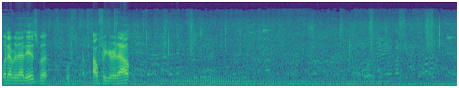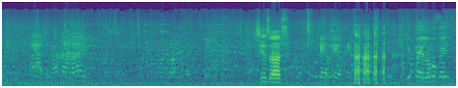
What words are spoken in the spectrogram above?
whatever that is, but we'll, I'll figure it out. Excuse us. Okay, okay, okay.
